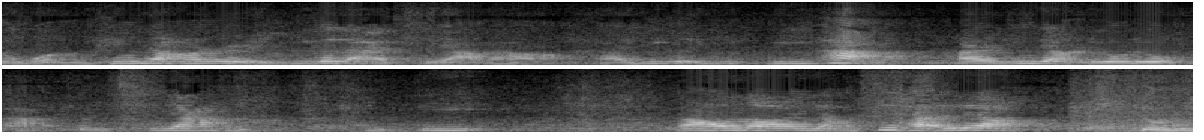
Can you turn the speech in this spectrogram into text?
就我们平常是一个大气压帕啊，一个一一帕嘛，它是零点六六帕，就是气压很很低。然后呢，氧气含量就是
